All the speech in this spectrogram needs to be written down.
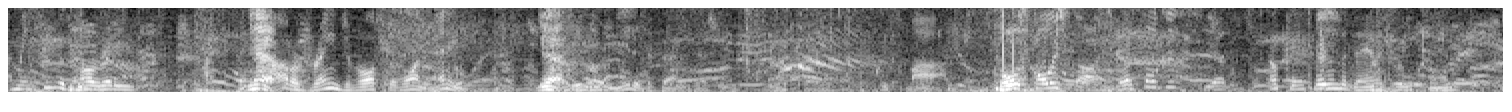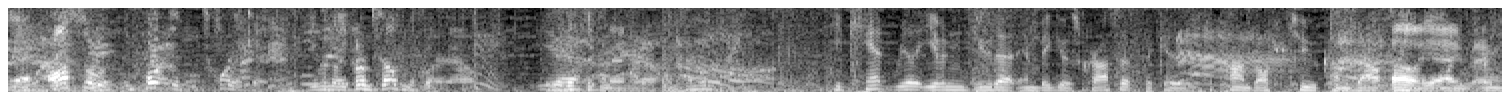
I mean, he was already, I think, Yeah. out of range of Ultra One anyway. It's Yeah, he he was. needed to backdash. Okay, he's smart. Both fully stocked. Red focus, yeah. Okay, doing the damage where you can. Yeah. Also, important is its corner kick. Even though he put himself in the corner now. He Yeah. hits the commander now. I mean, he can't really even do that ambiguous cross up because Khan's Ultra 2 comes out Oh, yeah, one exactly.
